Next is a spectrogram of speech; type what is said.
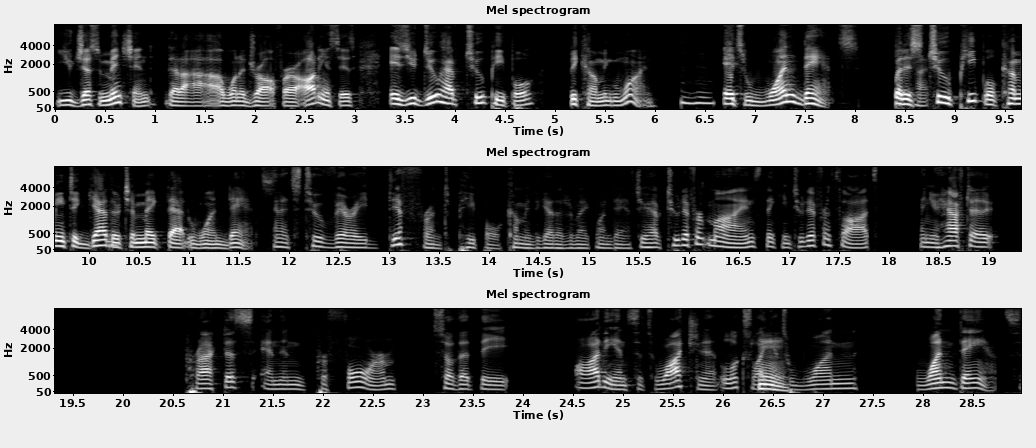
you just mentioned that I, I want to draw for our audiences is you do have two people becoming one. hmm It's one dance, but it's Right. two people coming together to make that one dance. And it's two very different people coming together to make one dance. You have two different minds thinking two different thoughts, and you have to practice and then perform so that the audience that's watching it looks like Hmm. it's one one dance.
